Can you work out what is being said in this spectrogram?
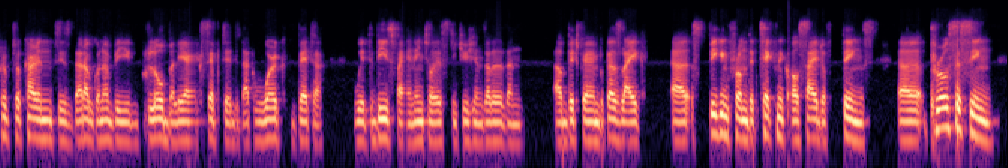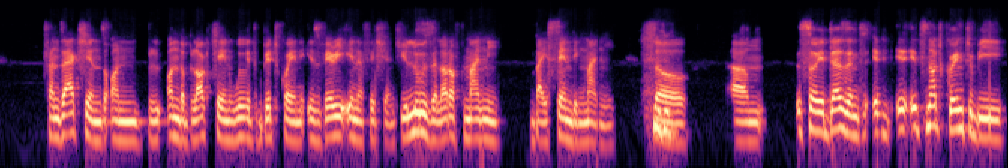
cryptocurrencies that are going to be globally accepted that work better with these financial institutions other than uh, Bitcoin. Because, like, uh, speaking from the technical side of things, uh, processing transactions on on the blockchain with Bitcoin is very inefficient. You lose a lot of money by sending money. So um, so it doesn't it, it's not going to be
